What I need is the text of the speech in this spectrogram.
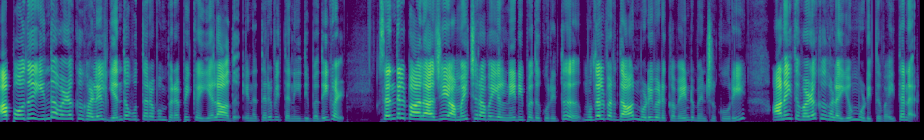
அப்போது இந்த வழக்குகளில் எந்த உத்தரவும் பிறப்பிக்க இயலாது என தெரிவித்த நீதிபதிகள் செந்தில் பாலாஜி அமைச்சரவையில் நீடிப்பது குறித்து முதல்வர்தான் முடிவெடுக்க வேண்டும் என்று கூறி அனைத்து வழக்குகளையும் முடித்து வைத்தனர்.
